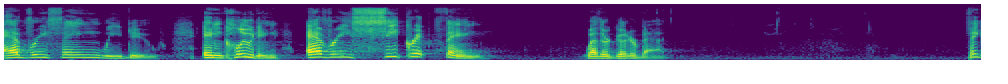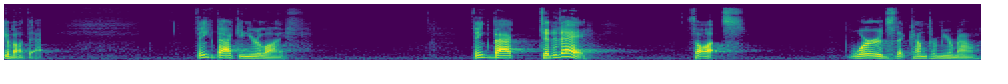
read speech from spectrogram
everything we do, including every secret thing, whether good or bad. Think about that. Think back in your life. Think back to today. Thoughts, words that come from your mouth,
